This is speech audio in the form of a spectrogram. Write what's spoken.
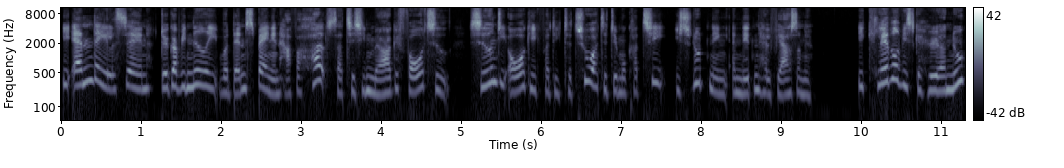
I anden del af serien dykker vi ned i, hvordan Spanien har forholdt sig til sin mørke fortid, siden de overgik fra diktatur til demokrati i slutningen af 1970'erne. I klippet, vi skal høre nu,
